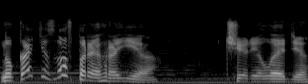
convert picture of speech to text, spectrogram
Ну, Каті знов переграє. Чері Леді.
